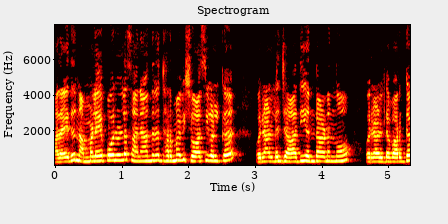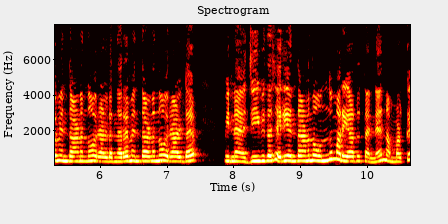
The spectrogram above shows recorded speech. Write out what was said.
അതായത് നമ്മളെ പോലുള്ള സനാതന ധർമ്മ വിശ്വാസികൾക്ക് ഒരാളുടെ ജാതി എന്താണെന്നോ ഒരാളുടെ വർഗം എന്താണെന്നോ ഒരാളുടെ നിറം എന്താണെന്നോ ഒരാളുടെ പിന്നെ ജീവിതചര്യ എന്താണെന്ന് ഒന്നും അറിയാതെ തന്നെ നമ്മൾക്ക്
